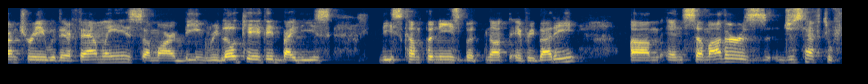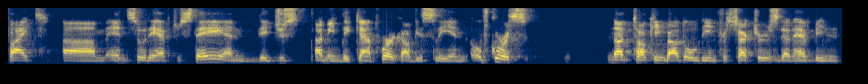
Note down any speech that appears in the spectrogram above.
country with their families. Some are being relocated by these these companies but not everybody um, and some others just have to fight um, and so they have to stay and they just i mean they can't work obviously and of course not talking about all the infrastructures that have been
